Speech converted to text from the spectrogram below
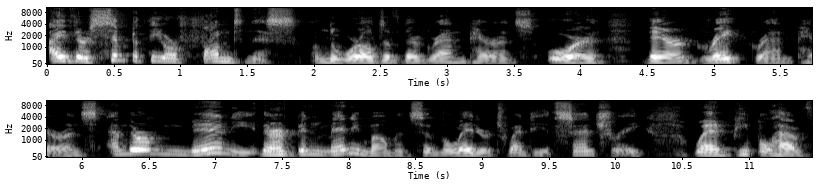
either sympathy or fondness on the world of their grandparents or their great grandparents. And there are many, there have been many moments in the later 20th century when people have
